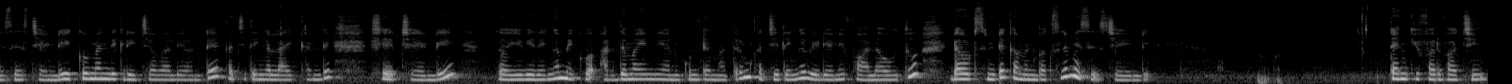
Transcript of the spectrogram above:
మెసేజ్ చేయండి. ఎక్కువ మందికి రీచ్ అవ్వాలి అంటే ఖచ్చితంగా లైక్ అండి షేర్ చేయండి. సో ఈ విధంగా మీకు అర్థమైంది అనుకుంటే మాత్రం ఖచ్చితంగా వీడియోని ఫాలో అవుతూ డౌట్స్ ఉంటే కమెంట్ బాక్స్లో మెసేజ్ చేయండి. Thank you for watching.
